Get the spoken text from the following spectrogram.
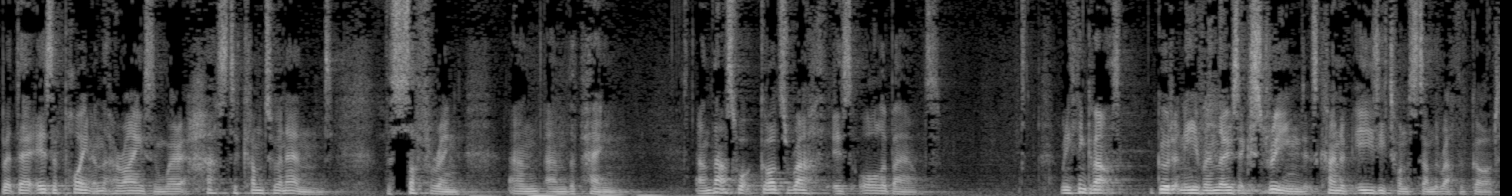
But there is a point in the horizon where it has to come to an end the suffering and, and the pain. And that's what God's wrath is all about. When you think about good and evil in those extremes, it's kind of easy to understand the wrath of God.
